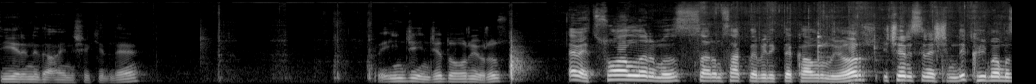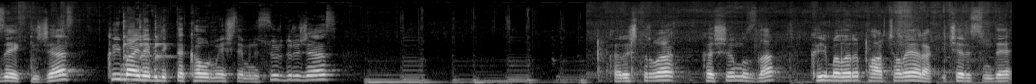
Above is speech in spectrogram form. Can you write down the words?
Diğerini de aynı şekilde. Ve ince ince doğruyoruz. Evet soğanlarımız sarımsakla birlikte kavruluyor. İçerisine şimdi kıymamızı ekleyeceğiz. Kıyma ile birlikte kavurma işlemini sürdüreceğiz. Karıştırma kaşığımızla kıymaları parçalayarak içerisinde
